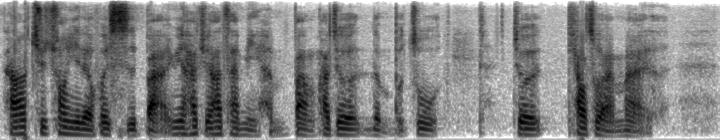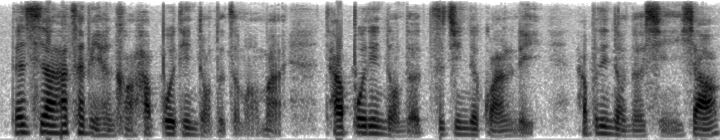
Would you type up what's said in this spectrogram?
他去创业的会失败，因为他觉得他产品很棒，他就忍不住就跳出来卖了。但是啊，他产品很好，他不一定懂得怎么卖，他不一定懂得资金的管理，他不一定懂得行销，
